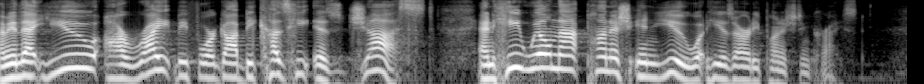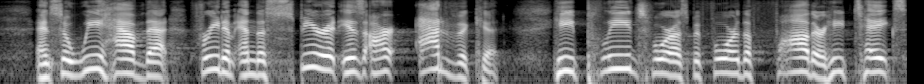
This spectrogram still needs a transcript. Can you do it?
I mean, that you are right before God because He is just and he will not punish in you what he has already punished in Christ. And so we have that freedom, and the Spirit is our advocate. He pleads for us before the Father. He takes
